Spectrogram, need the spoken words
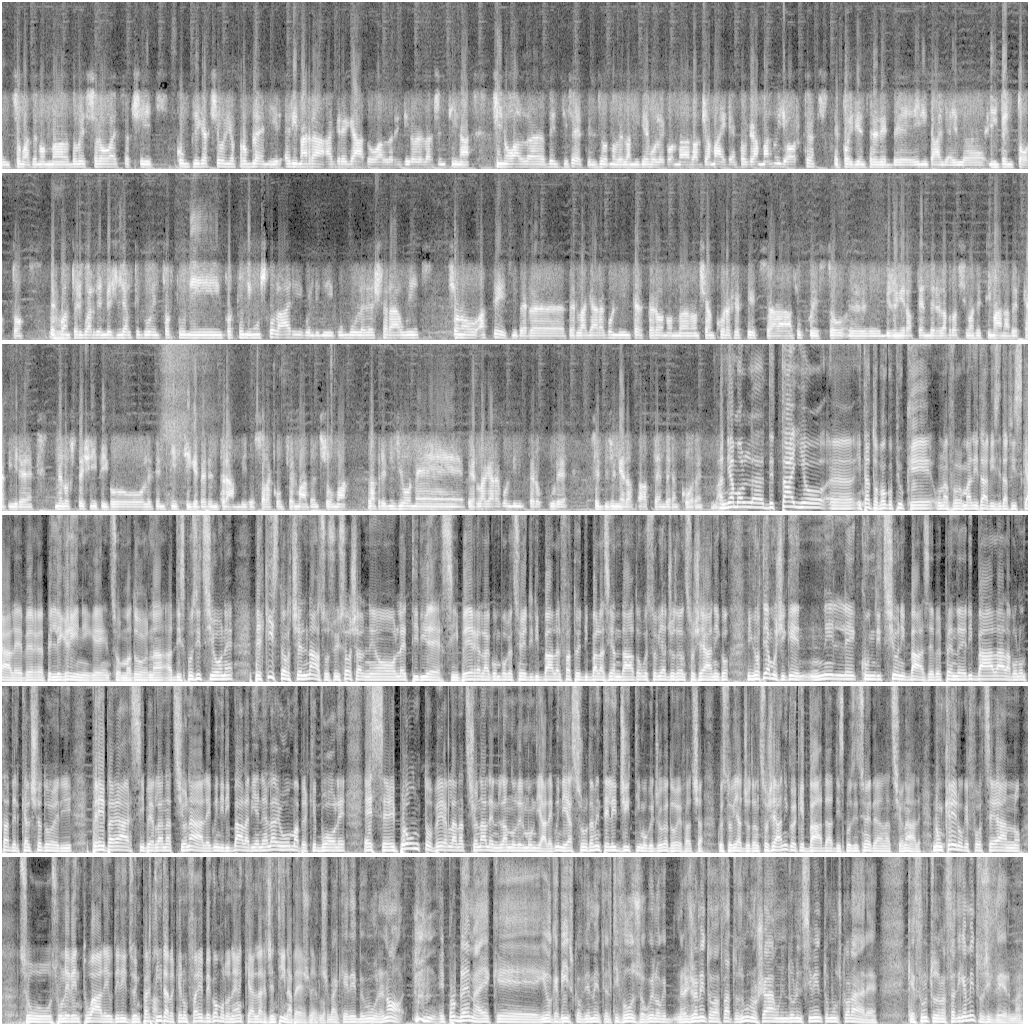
insomma se non dovessero esserci complicazioni o problemi rimarrà aggregato al ritiro dell'Argentina fino al 27 il giorno dell'amichevole con la Giamaica in programma a New York e poi rientrerebbe in Italia il, il 28 per Mm. quanto riguarda invece gli altri due infortuni, infortuni muscolari, quelli di Kumbul e Sharawi, sono attesi per, eh, per la gara con l'Inter, però non, non c'è ancora certezza su questo, eh, bisognerà attendere la prossima settimana per capire nello specifico le tempistiche per entrambi, se sarà confermata insomma, la previsione per la gara con l'Inter oppure se bisognerà attendere ancora. Andiamo al dettaglio, eh, intanto poco più che una formalità visita fiscale per Pellegrini che insomma torna a disposizione. Per chi storce il naso sui social ne ho letti diversi, per la convocazione di Dybala, il fatto che Dybala sia andato, questo viaggio transoceanico. Ricordiamoci che nelle condizioni base per prendere Dybala la volontà del calciatore di prepararsi per la nazionale, quindi Dybala viene alla Roma perché vuole essere pronto per la nazionale nell'anno del mondiale, quindi è assolutamente legittimo che il giocatore faccia questo viaggio transoceanico e che vada a disposizione della nazionale. Non credo che forzeranno su, su un eventuale utilizzo in partita perché non farebbe comodo neanche all'Argentina Ci, perderlo. ci mancherebbe pure, no. Il problema è che io capisco ovviamente il tifoso, quello che il ragionamento va fatto se uno ha un indolenzimento muscolare che è frutto di un affaticamento si ferma.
